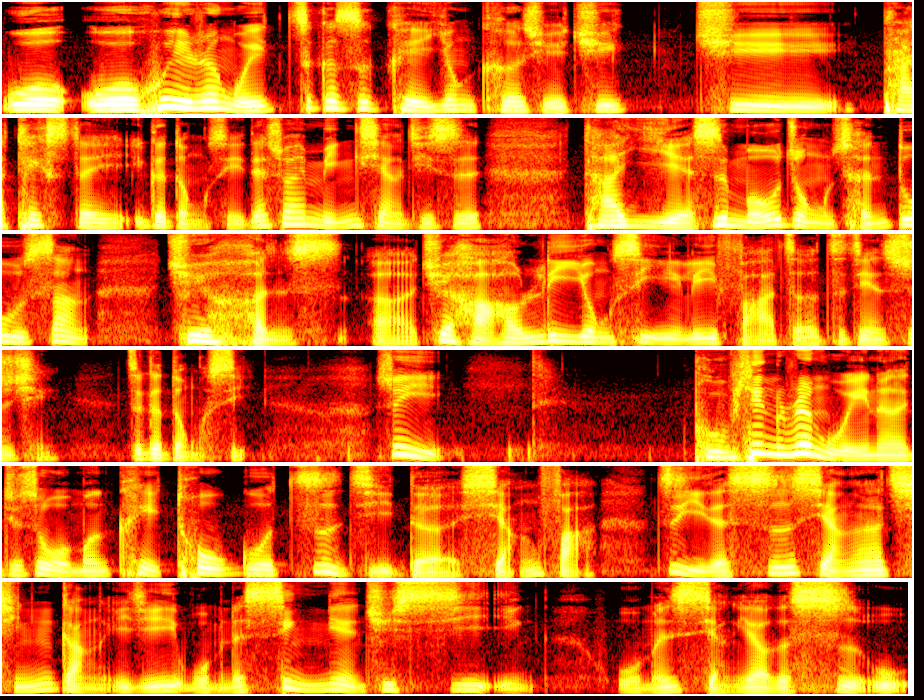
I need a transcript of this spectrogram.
我我会认为这个是可以用科学去去 practice 的一个东西。但虽然冥想其实它也是某种程度上去很呃去好好利用吸引力法则这件事情这个东西，所以。普遍认为呢，就是我们可以透过自己的想法、自己的思想啊、情感以及我们的信念去吸引我们想要的事物。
